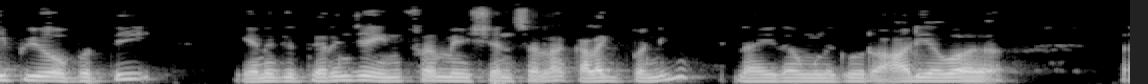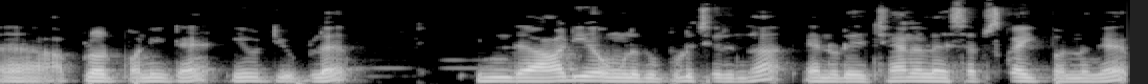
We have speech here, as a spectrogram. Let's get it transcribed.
ஐபிஓ பற்றி எனக்கு தெரிஞ்ச இன்ஃபர்மேஷன்ஸ் எல்லாம் கலெக்ட் பண்ணி நான் இதை உங்களுக்கு ஒரு ஆடியோவாக அப்லோட் பண்ணிட்டேன் யூடியூப்பில் இந்த ஆடியோ உங்களுக்கு பிடிச்சிருந்தா என்னுடைய சேனலை சப்ஸ்கிரைப் பண்ணுங்கள்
